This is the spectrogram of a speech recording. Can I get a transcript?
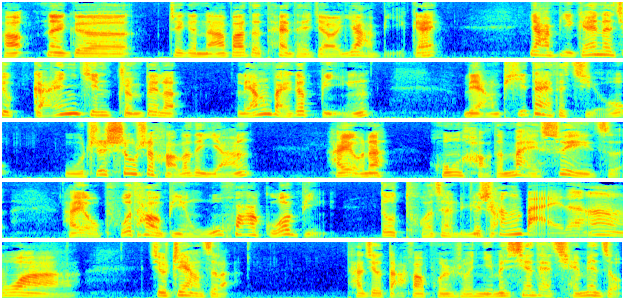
好，那个这个拿巴的太太叫亚比该，亚比该呢就赶紧准备了两百个饼，两皮带的酒，五只收拾好了的羊，还有呢烘好的麦穗子，还有葡萄饼、无花果饼，都驮在驴上，成百的，嗯，哇，就这样子了，他就打发仆人说：“你们先在前面走，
